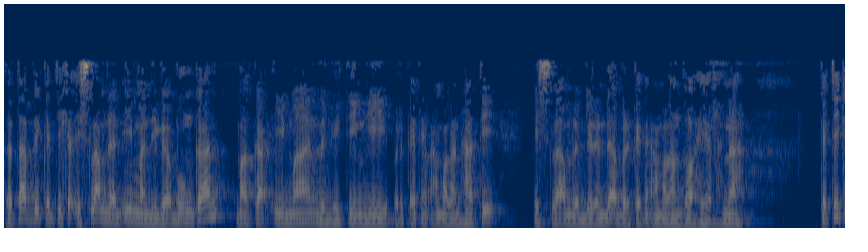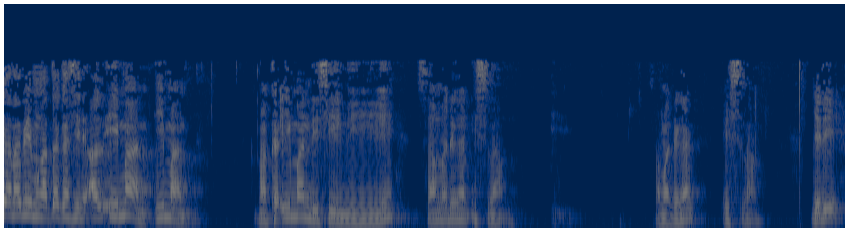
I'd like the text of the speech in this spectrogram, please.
Tetapi ketika Islam dan iman digabungkan, maka iman lebih tinggi berkaitan amalan hati, Islam lebih rendah berkaitan amalan zahir. Nah, Ketika Nabi mengatakan sini al-iman, iman, maka iman di sini sama dengan Islam. Sama dengan Islam. Jadi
